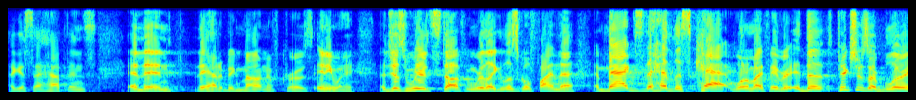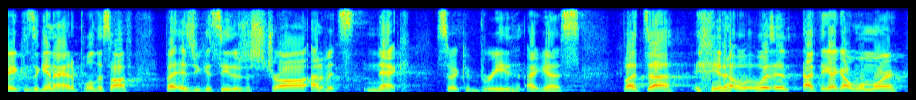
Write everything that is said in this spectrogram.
I guess that happens. And then they had a big mountain of crows. Anyway, just weird stuff. And we're like, let's go find that. And Mags the headless cat, one of my favorite. The pictures are blurry because again, I had to pull this off. But as you can see, there's a straw out of its neck so it could breathe, I guess. But, uh, you know, I think I got one more.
